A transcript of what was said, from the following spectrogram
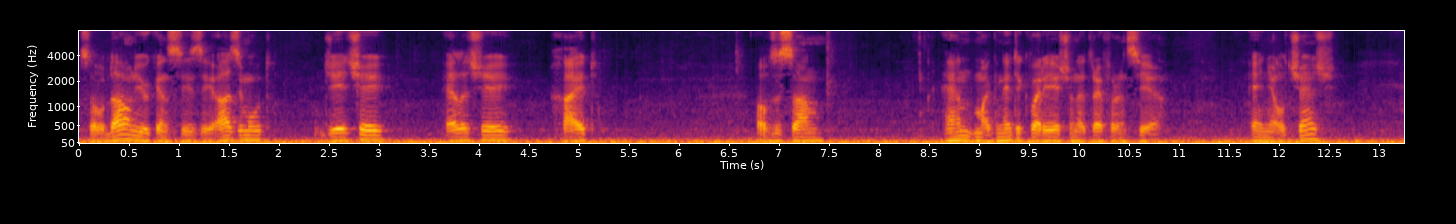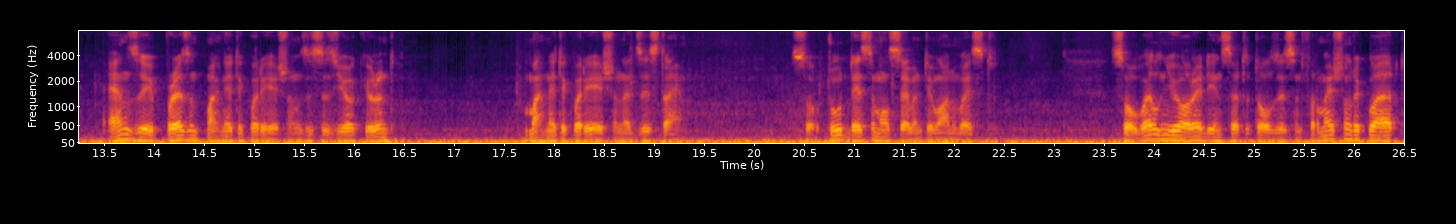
So down you can see the azimuth GHA LHA, height of the Sun, and magnetic variation at reference year, annual change, and the present magnetic variation. This is your current magnetic variation at this time. So 2 decimal 71 west. So when you already inserted all this information required,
